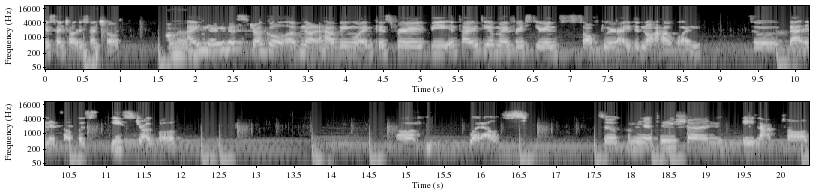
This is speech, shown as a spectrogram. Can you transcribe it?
essential, essential. Amen. I know the struggle of not having one because for the entirety of my first year in software, I did not have one. So that in itself was a struggle. Um, what else? So communication, a laptop.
